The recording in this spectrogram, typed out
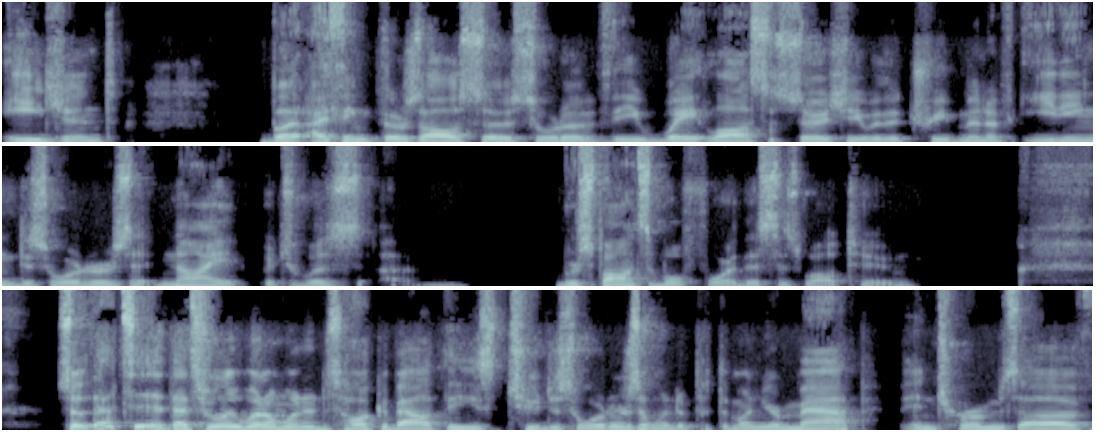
agent but I think there's also sort of the weight loss associated with the treatment of eating disorders at night, which was uh, responsible for this as well too. So that's it. That's really what I wanted to talk about. These two disorders, I wanted to put them on your map in terms of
